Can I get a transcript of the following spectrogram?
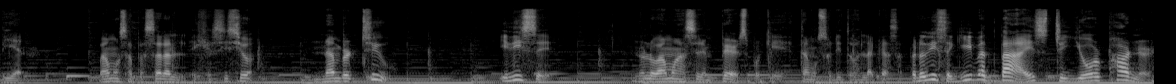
Bien, vamos a pasar al ejercicio number two. Y dice, no lo vamos a hacer en pairs porque estamos solitos en la casa, pero dice, give advice to your partner.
